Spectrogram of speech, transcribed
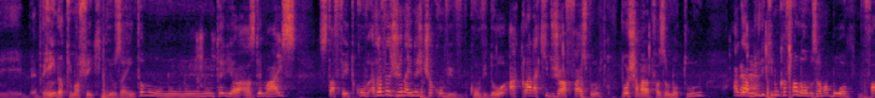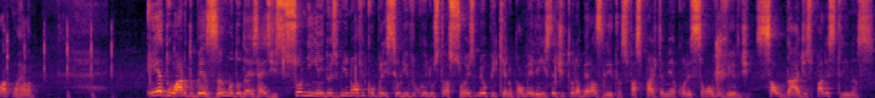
É, é bem da turma fake news aí, então não, não, não, não teria. As demais Está feito. Na verdade, a Janaína a gente já convidou. A Clara Kido já faz o programa. Vou chamar ela para fazer o noturno. A Gabi, uhum. que nunca falamos, é uma boa. Vou falar com ela. Eduardo Bezan mandou 10 reais disse: Soninha, em 2009 comprei seu livro com ilustrações Meu Pequeno Palmeirense da editora Belas Letras. Faz parte da minha coleção Alviverde. Saudades palestrinas.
